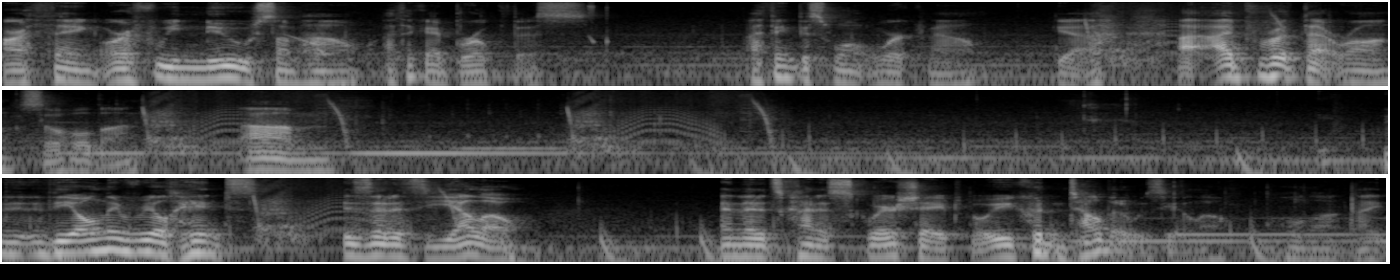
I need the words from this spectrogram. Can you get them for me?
our thing, or if we knew somehow. I think I broke this. I think this won't work now. Yeah, I, I put that wrong, so hold on. Um, the, only real hint is that it's yellow. And that it's kind of square-shaped, but we couldn't tell that it was yellow. Hold on, I...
